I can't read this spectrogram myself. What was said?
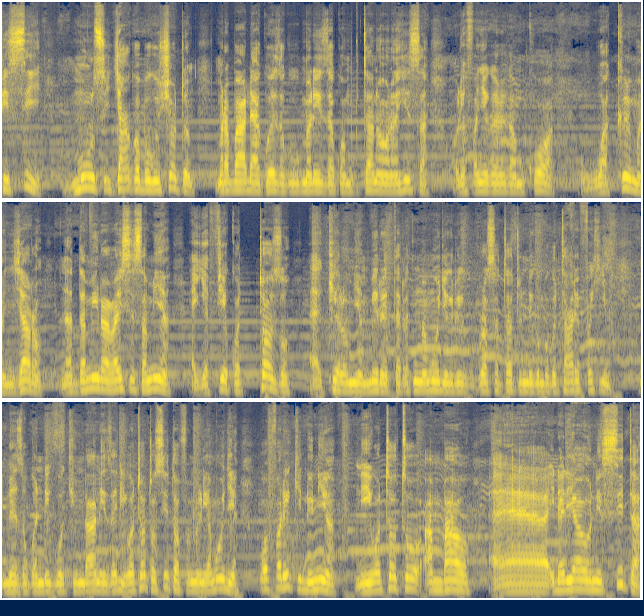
TPC Mulsi Jacob Gushoto mara baada ya kuweza kumaliza kwa mkutano wa wanahisa uliofanyika katika mkoa wa Kilimanjaro na dhamira Rais Samia yafia tozo uh, kilo 231. Katika kurasa tatu ndiko ambako taarifa hii imeweza kuandikwa kiundani zaidi. Watoto sita wa familia moja wafariki dunia, ni watoto ambao uh, idadi yao ni sita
